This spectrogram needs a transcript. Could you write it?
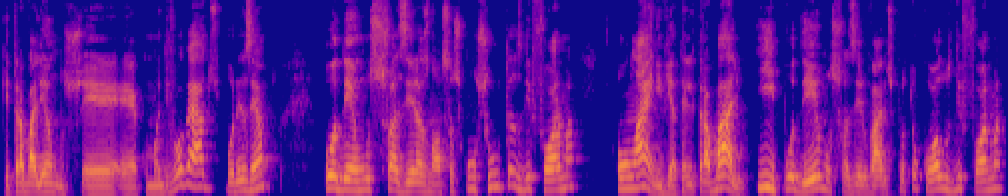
que trabalhamos é, é, como advogados, por exemplo, podemos fazer as nossas consultas de forma online, via teletrabalho, e podemos fazer vários protocolos de forma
